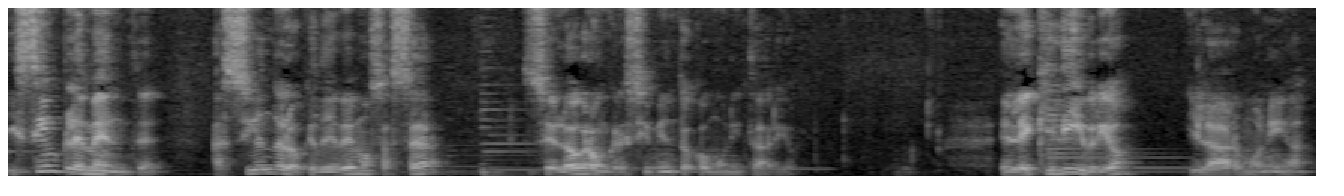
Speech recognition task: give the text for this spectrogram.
Y simplemente haciendo lo que debemos hacer, se logra un crecimiento comunitario. El equilibrio y la armonía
